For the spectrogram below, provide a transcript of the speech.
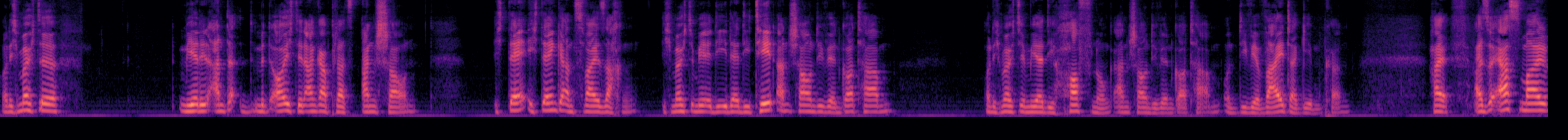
Und ich möchte mir den, mit euch den Ankerplatz anschauen. Ich, de ich denke an zwei Sachen. Ich möchte mir die Identität anschauen, die wir in Gott haben. Und ich möchte mir die Hoffnung anschauen, die wir in Gott haben und die wir weitergeben können. Also erstmal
